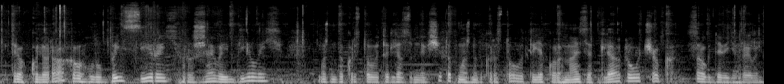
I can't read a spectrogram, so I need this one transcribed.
В трьох кольорах: голубий, сірий, рожевий, білий. Можна використовувати для зубних щіток, можна використовувати як органайзер для ручок 49 гривень.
